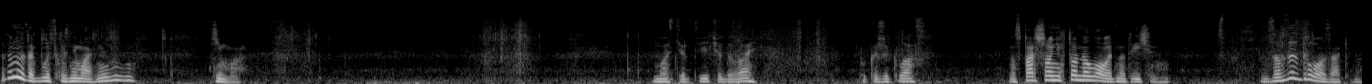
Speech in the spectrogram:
А ти мене так близько знімаєш? Ну, Тіма. Мастер твічу, давай. Покажи клас. Ну з першого ніхто не ловить на твічингу. Завжди з другого закиду.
